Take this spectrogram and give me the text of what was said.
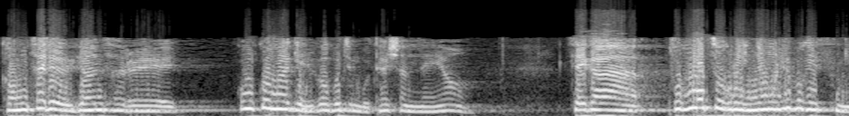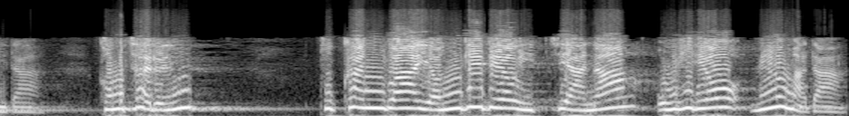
검찰의 의견서를 꼼꼼하게 읽어보지 못하셨네요. 제가 부분적으로 인용을 해보겠습니다. 검찰은 북한과 연계되어 있지 않아 오히려 위험하다.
